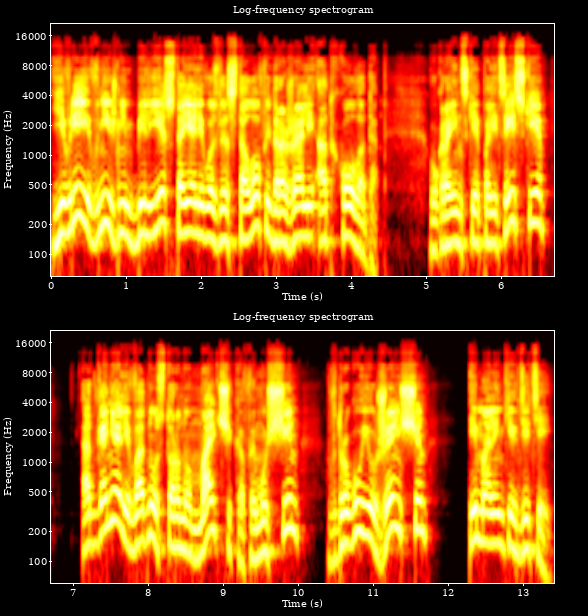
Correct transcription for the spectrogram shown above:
Евреи в нижнем белье стояли возле столов и дрожали от холода. Украинские полицейские отгоняли в одну сторону мальчиков и мужчин, в другую – женщин и маленьких детей.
